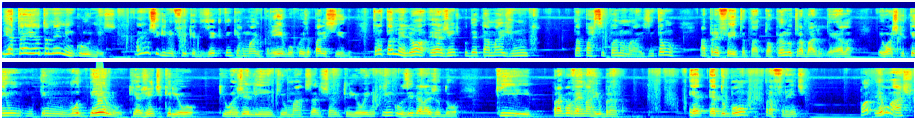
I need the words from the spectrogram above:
E até eu também me incluo nisso. Mas não significa dizer que tem que arrumar um emprego ou coisa parecida. Tratar melhor é a gente poder estar mais junto, estar participando mais. Então, a prefeita está tocando o trabalho dela. Eu acho que tem um, tem um modelo que a gente criou, que o Angelim, que o Marcos Alexandre criou, e que inclusive ela ajudou, que para governar Rio Branco é, é do bom para frente. Eu acho,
